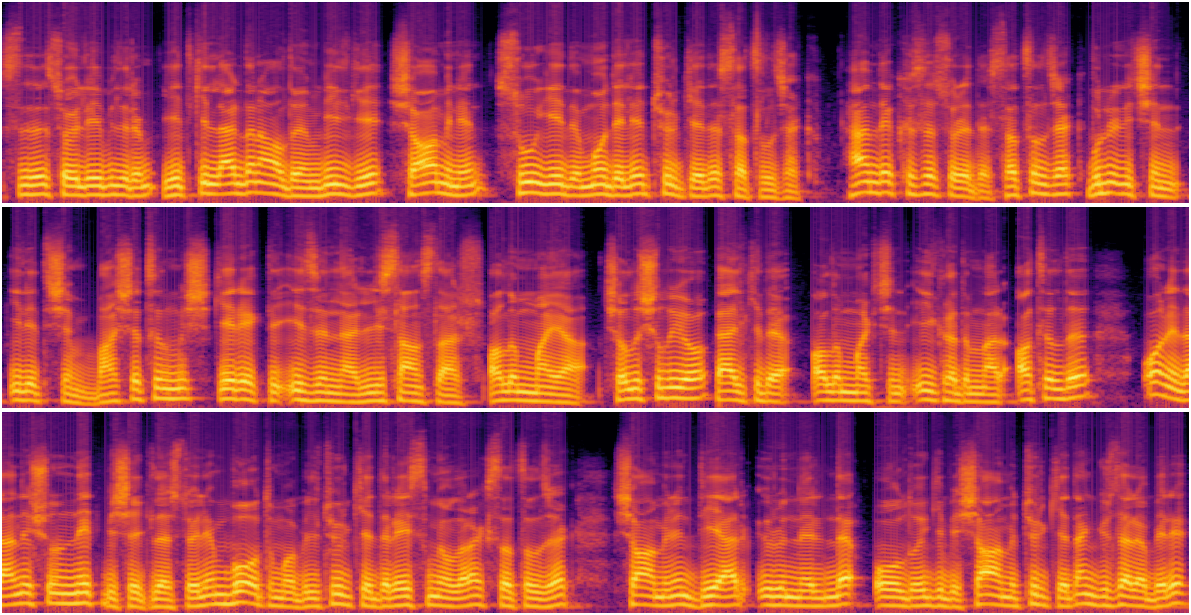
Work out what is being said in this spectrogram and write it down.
size söyleyebilirim. Yetkililerden aldığım bilgi Xiaomi'nin Su 7 modeli Türkiye'de satılacak hem de kısa sürede satılacak. Bunun için iletişim başlatılmış. Gerekli izinler, lisanslar alınmaya çalışılıyor. Belki de alınmak için ilk adımlar atıldı. O nedenle şunu net bir şekilde söyleyeyim. Bu otomobil Türkiye'de resmi olarak satılacak. Xiaomi'nin diğer ürünlerinde olduğu gibi Xiaomi Türkiye'den güzel haberi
